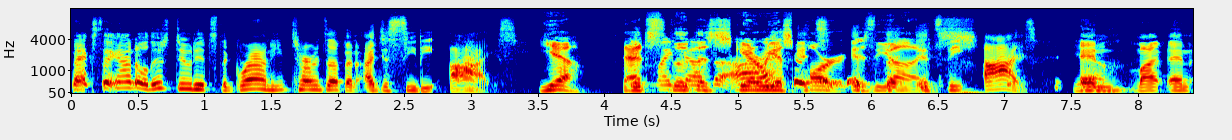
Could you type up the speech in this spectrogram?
Next thing I know, this dude hits the ground. He turns up and I just see the eyes. Yeah. That's the, God, the the uh, scariest part It's is the, eyes. It's the eyes. Yeah. And my and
